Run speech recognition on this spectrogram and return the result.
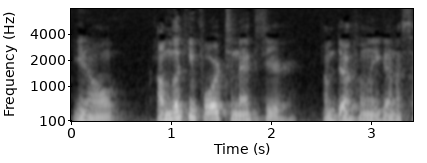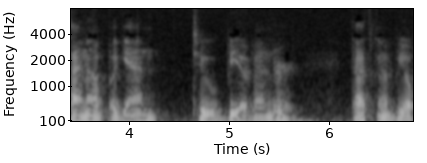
You know, I'm looking forward to next year. I'm definitely going to sign up again to be a vendor. That's going to be a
